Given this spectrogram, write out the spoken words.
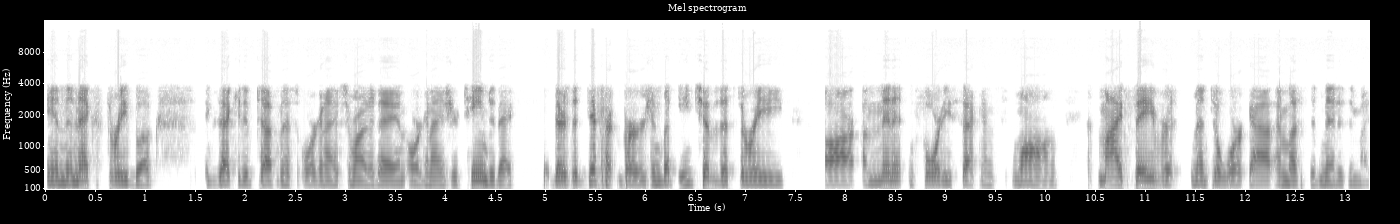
in the next three books, executive toughness, organize tomorrow today, and organize your team today. There's a different version, but each of the three are a minute and 40 seconds long. My favorite mental workout, I must admit, is in my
